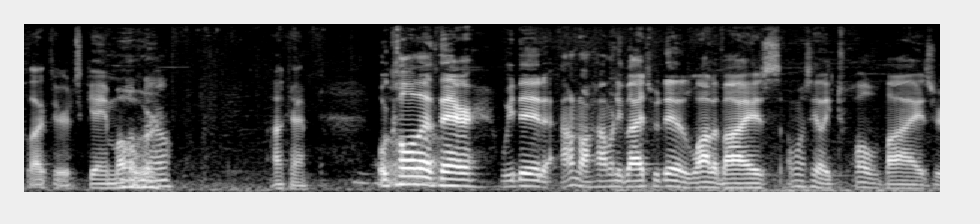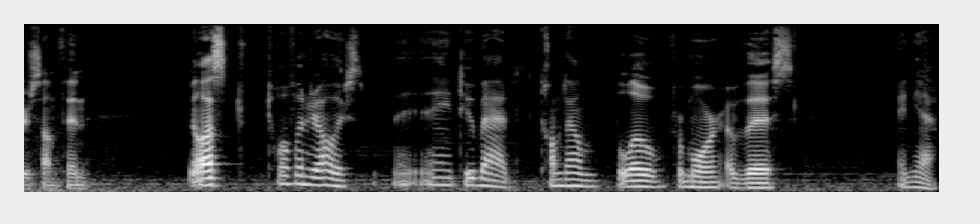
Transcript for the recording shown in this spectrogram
Collector, it's game Oh, over. no. Okay. We'll call that there. We did, I don't know how many buys we did. A lot of buys. I want to say like 12 buys or something. We lost $1,200. It ain't too bad. Calm down below for more of this. And yeah,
